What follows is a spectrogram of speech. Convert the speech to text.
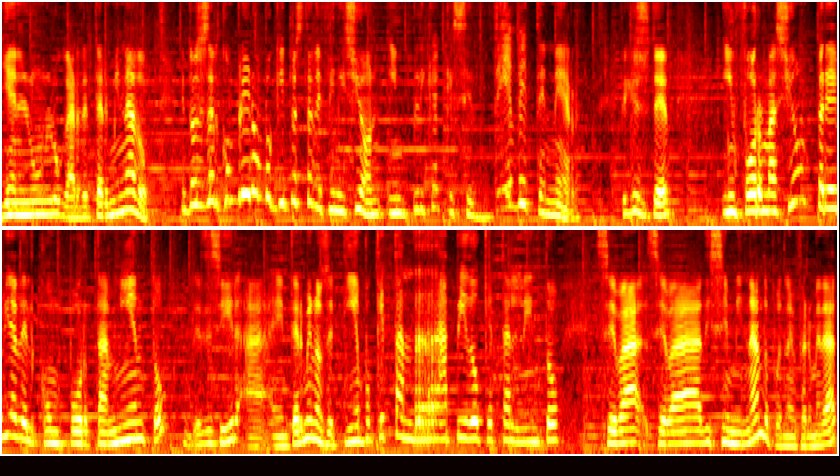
y en un lugar determinado. Entonces, al cumplir un poquito esta definición, implica que se debe tener, fíjese usted, información previa del comportamiento, es decir, en términos de tiempo, qué tan rápido, qué tan lento se va, se va diseminando pues, la enfermedad,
